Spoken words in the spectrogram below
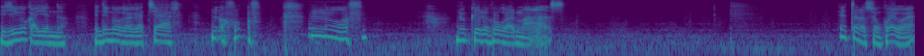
Y sigo cayendo. Me tengo que agachar. No. No. No quiero jugar más. Esto no es un juego, ¿eh?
